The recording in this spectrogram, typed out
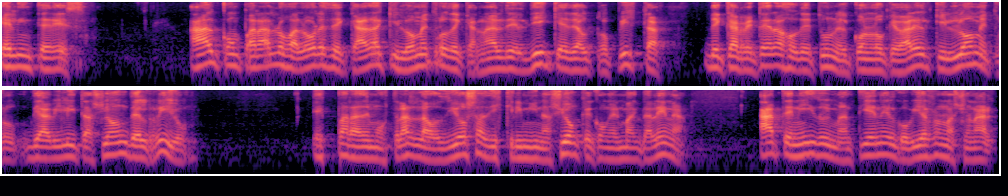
El interés al comparar los valores de cada kilómetro de canal del dique, de autopista, de carreteras o de túnel con lo que vale el kilómetro de habilitación del río, es para demostrar la odiosa discriminación que con el Magdalena ha tenido y mantiene el gobierno nacional.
